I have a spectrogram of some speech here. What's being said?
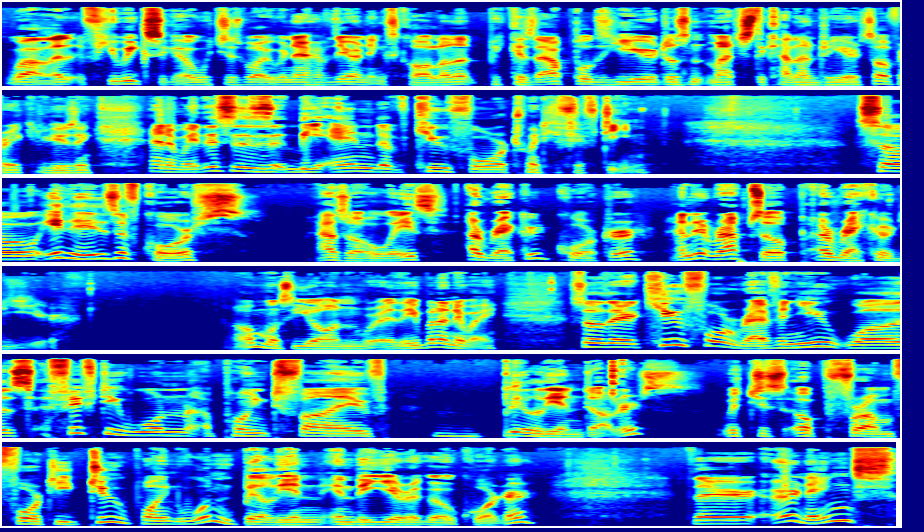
well, a few weeks ago, which is why we now have the earnings call on it, because Apple's year doesn't match the calendar year. It's all very confusing. Anyway, this is the end of Q4 2015. So it is, of course, as always, a record quarter, and it wraps up a record year almost yawn worthy. But anyway, so their Q4 revenue was $51.5 billion, which is up from 42.1 billion in the year ago quarter. Their earnings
